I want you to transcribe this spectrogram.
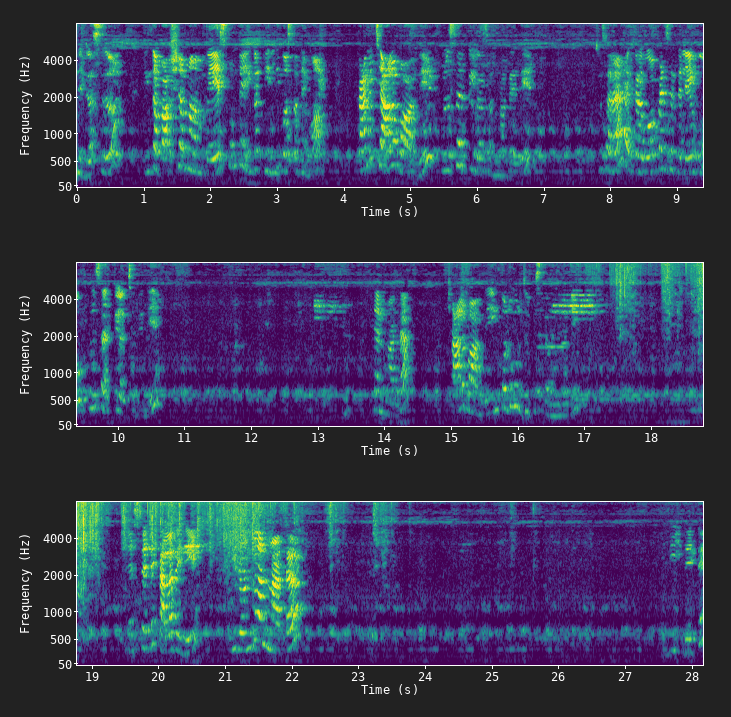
వచ్చింది డ్రెస్. ఇంకా బహుశా మనం వేసుకుంటే ఇంకా కిందికి వస్తుందేమో కానీ చాలా బాగుంది. ఫుల్ సర్కిల్ డ్రెస్ అనమాట ఇది. చూసారా? ఇక్కడ ఓపెన్స్ అయితే లేవు. ఫుల్ సర్కిల్ వచ్చింది ఇది. అనమాట చాలా బాగుంది. ఇంకోటి కూడా చూపిస్తాను అది నెక్స్ట్ అయితే కలర్ ఇది. ఈ రెండు అన్నమాట. ఇది ఇదైతే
